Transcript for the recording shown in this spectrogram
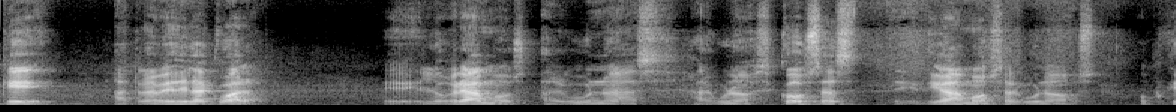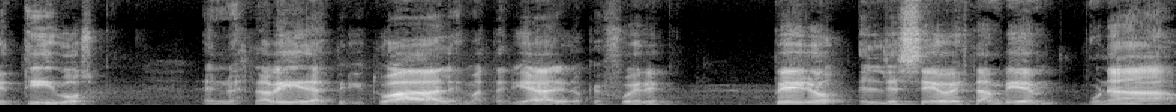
que a través de la cual eh, logramos algunas, algunas cosas, eh, digamos, algunos objetivos en nuestra vida, espirituales, materiales, lo que fuere, pero el deseo es también una,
